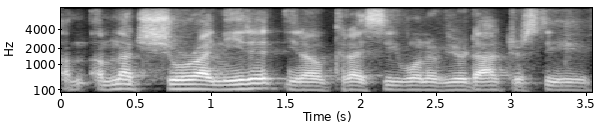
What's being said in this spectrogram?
I'm, I'm not sure I need it. You know, could I see one of your doctors, Steve?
